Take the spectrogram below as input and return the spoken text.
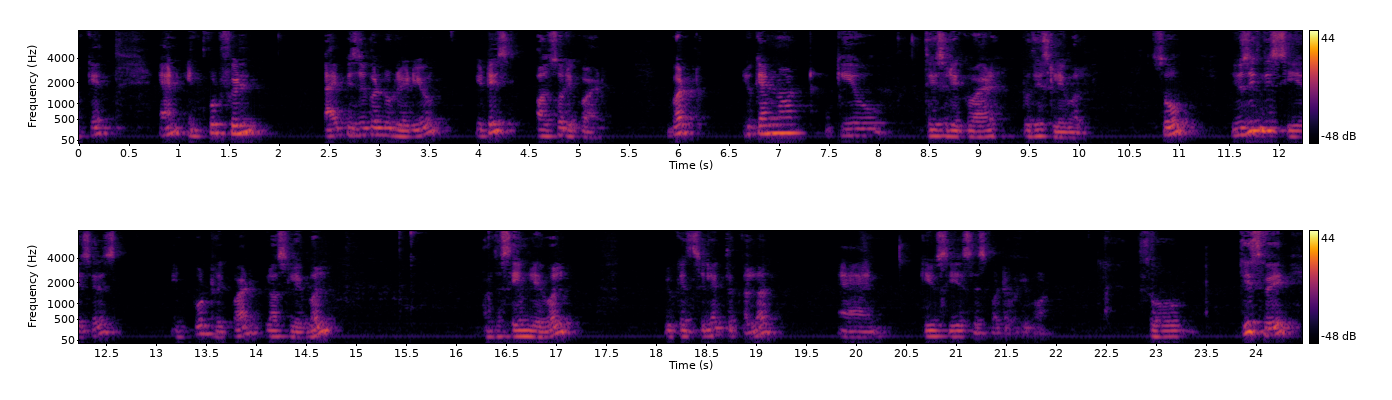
okay? And input field type is equal to radio it is also required. But you cannot give this required to this label. So using this css input required plus label on the same label you can select the color and give css whatever you want. So this way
